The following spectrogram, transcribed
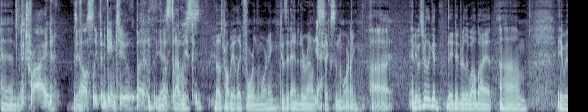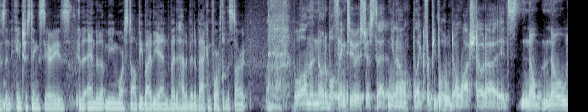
And I tried. I Yeah. fell asleep in game two, but yeah, was that was that was probably at like four in the morning because it ended around Yeah. six in the morning. Uh, and it was really good. They did really well by it. Um, it was an interesting series. It ended up being more stompy by the end, but it had a bit of back and forth at the start. Well, and the notable thing too is just that you know, like for people who don't watch Dota, it's no no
